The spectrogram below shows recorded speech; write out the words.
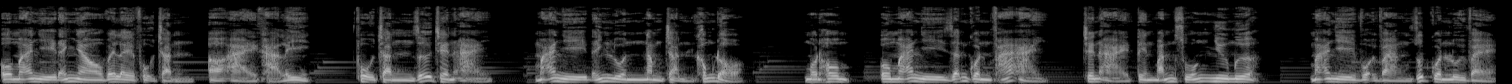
Ô mã nhi đánh nhau với lê phụ trần ở ải khả ly. Phụ trần giữ trên ải, mã nhi đánh luôn năm trận không đổ. Một hôm, ô mã nhi dẫn quân phá ải, trên ải tên bắn xuống như mưa. Mã nhi vội vàng rút quân lui về.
